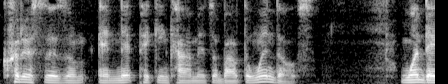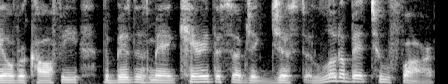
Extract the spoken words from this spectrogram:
criticism and nitpicking comments about the windows. One day over coffee, the businessman carried the subject just a little bit too far.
